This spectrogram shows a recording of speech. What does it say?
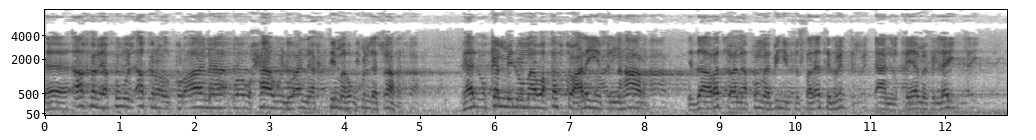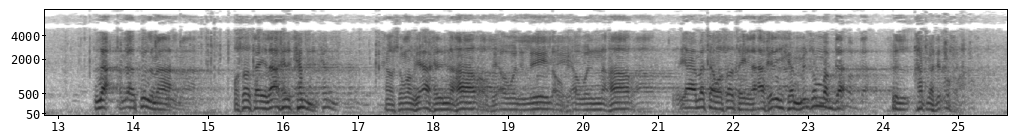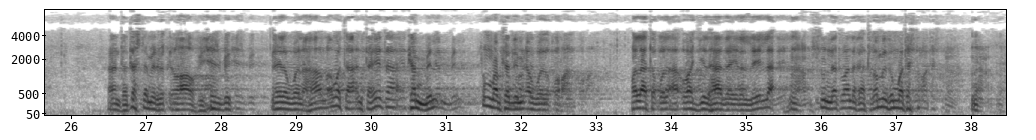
آه، آخر يقول أقرأ القرآن وأحاول أن أختمه كل شهر. هل أكمل ما وقفت عليه في النهار إذا أردت أن أقوم به في صلاة الوتر يعني القيام في الليل؟ لا بل كل ما وصلت إلى آخر كمل كان سواء في آخر النهار أو في أول الليل أو في أول النهار. يا متى وصلت إلى آخره كمل ثم ابدأ في الختمة الأخرى. فأنت تستمر في القراءة وفي حزبك ليلا ونهارا ومتى انتهيت كمل ثم ابتدئ من أول القرآن. ولا تقول أؤجل هذا إلى الليل لا. نعم السنة أنك تكمل ثم تشرع. نعم.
